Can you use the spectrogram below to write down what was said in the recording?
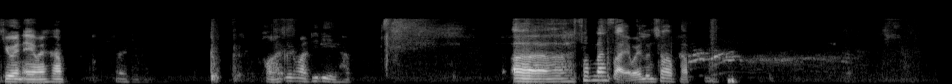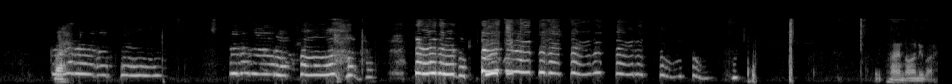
Q&A ไหมครับ ใช่ครับขอให้เป็นวันที่ดีครับ เอ่อส้มหน้าใสไว้รุ่นชอบครับไปพานอนดีกว่า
